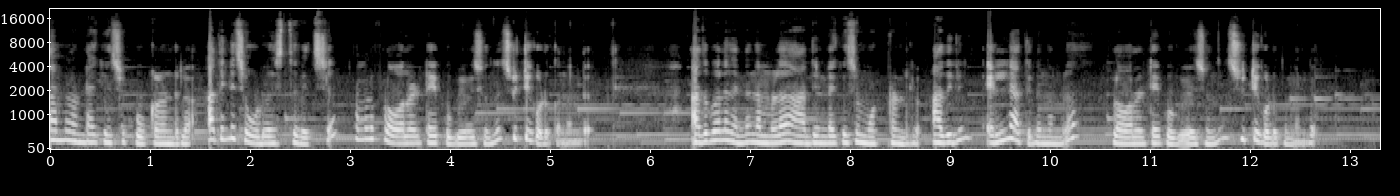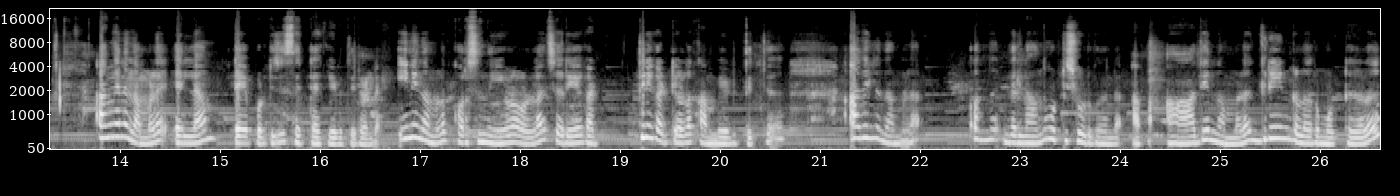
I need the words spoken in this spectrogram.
നമ്മൾ ഉണ്ടാക്കി വെച്ച പൂക്കളുണ്ടല്ലോ അതിന്റെ ചുവടുവശത്ത് വെച്ച് നമ്മൾ ഫ്ലോറൽ ടൈപ്പ് ഉപയോഗിച്ചൊന്ന് ചുറ്റി കൊടുക്കുന്നുണ്ട്. അതുപോലെ തന്നെ നമ്മൾ ആദ്യം ഉണ്ടാക്കി വെച്ച മുട്ടുണ്ടല്ലോ അതിലും എല്ലാത്തിലും നമ്മൾ ഫ്ലോറൽ ടൈപ്പ് ഉപയോഗിച്ചൊന്ന് ചുറ്റി കൊടുക്കുന്നുണ്ട്. അങ്ങനെ നമ്മൾ എല്ലാം ടേപ്പ് ഒട്ടിച്ച് സെറ്റാക്കി എടുത്തിട്ടുണ്ട്. ഇനി നമ്മൾ കുറച്ച് നീളമുള്ള ചെറിയ കട്ട് ഇത്തിരി കട്ടിയുള്ള കമ്പി എടുത്തിട്ട് അതിൽ നമ്മൾ ഒന്ന് ഇതെല്ലാം ഒന്ന് ഒട്ടിച്ചു കൊടുക്കുന്നുണ്ട്. അപ്പം ആദ്യം നമ്മൾ ഗ്രീൻ കളർ മുട്ടകൾ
